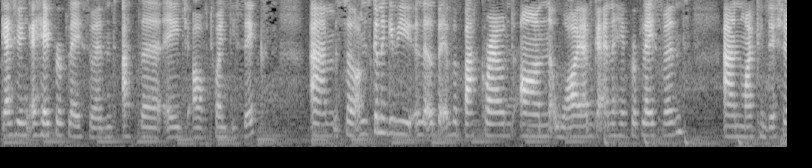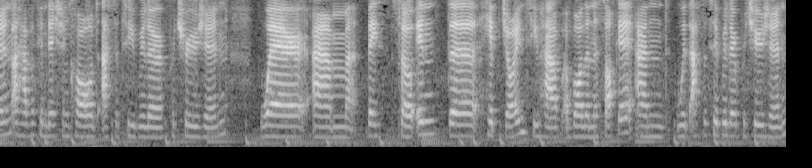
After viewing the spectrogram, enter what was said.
getting a hip replacement at the age of 26. Um, so I'm just going to give you a little bit of a background on why I'm getting a hip replacement and my condition. I have a condition called acetabular protrusion where um base so in the hip joint you have a ball and a socket and with acetabular protrusion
